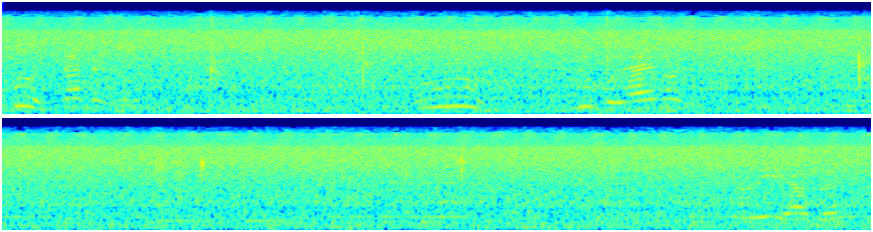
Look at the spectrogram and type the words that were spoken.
าวผืดได้เลยอืมอยู่บได้มันอะไรอะเด้อ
